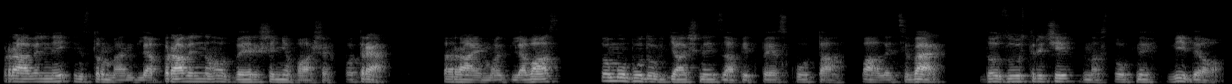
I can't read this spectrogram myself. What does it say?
правильний інструмент для правильного вирішення ваших потреб. Стараємось для вас, тому буду вдячний за підписку та палець вверх. До зустрічі в наступних відео.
